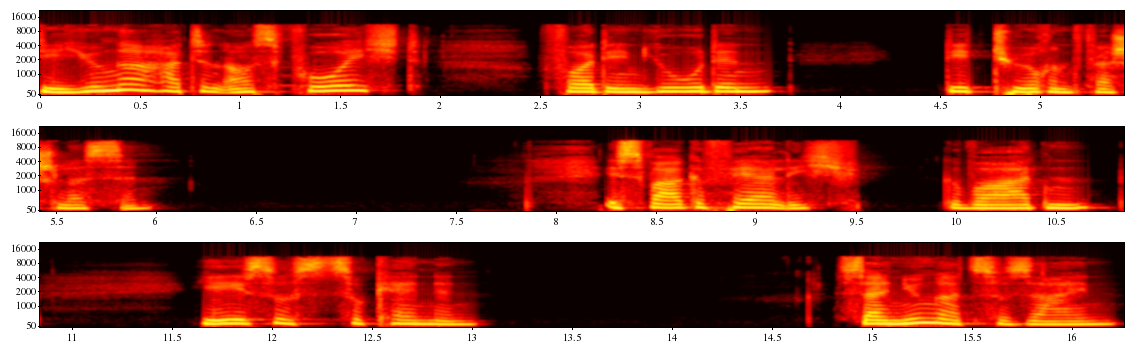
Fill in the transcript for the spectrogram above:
Die Jünger hatten aus Furcht vor den Juden die Türen verschlossen. Es war gefährlich geworden, Jesus zu kennen, sein Jünger zu sein,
